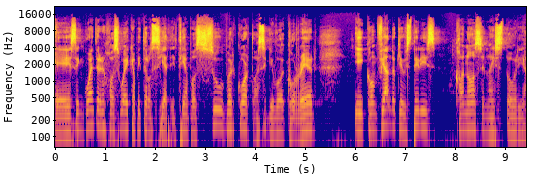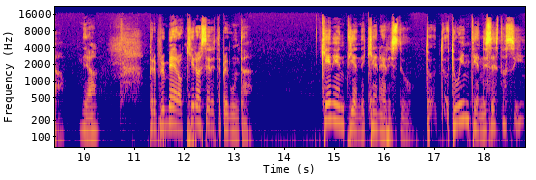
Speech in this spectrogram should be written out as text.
Eh, se encuentra en Josué capítulo 7, tiempo súper corto, así que voy a correr y confiando que ustedes conocen la historia. ¿ya? Pero primero quiero hacer esta pregunta. ¿Quién entiende quién eres tú? ¿Tú, tú entiendes esto así?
